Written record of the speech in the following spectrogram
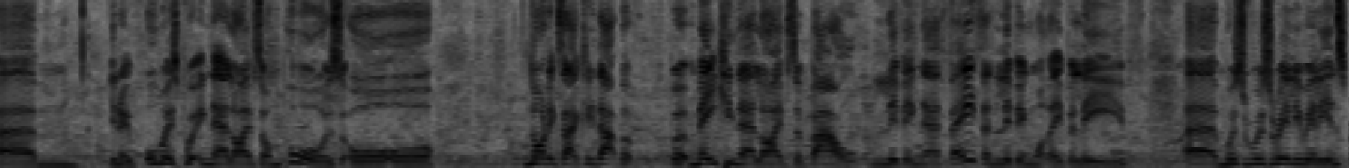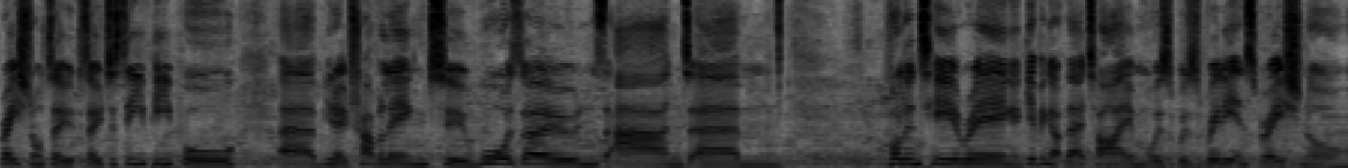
um, you know, almost putting their lives on pause or, or not exactly that, but but making their lives about living their faith and living what they believe um, was was really really inspirational. So so to see people, um, you know, traveling to war zones and. Um, volunteering and giving up their time was, was really inspirational.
